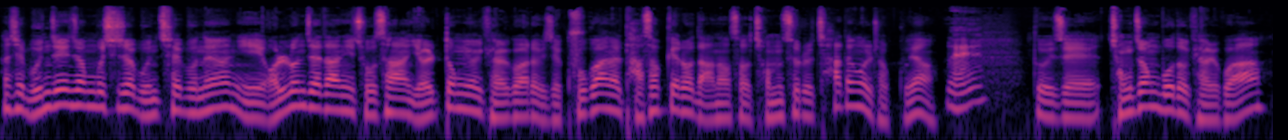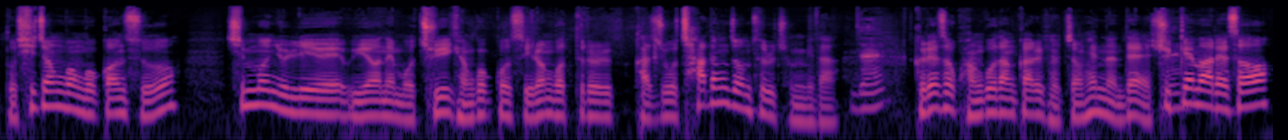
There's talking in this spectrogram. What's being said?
사실 문재인 정부 시절 문체부는 이 언론재단이 조사한 열동률 결과로 이제 구간을 다섯 개로 나눠서 점수를 차등을 줬고요. 네. 또 이제 정정보도 결과, 또 시정광고 건수, 신문윤리위원회 뭐 주의 경고 건수 이런 것들을 가지고 차등 점수를 줍니다. 네. 그래서 광고 단가를 결정했는데 쉽게 네. 말해서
